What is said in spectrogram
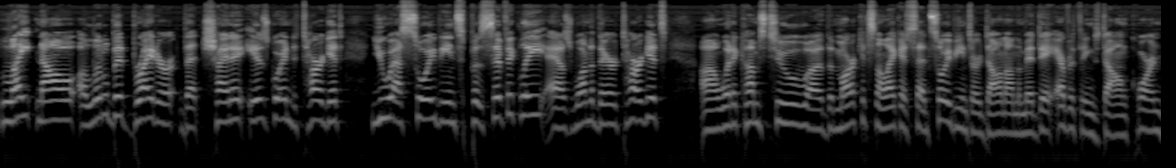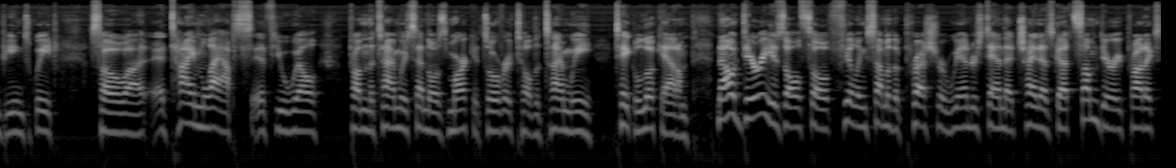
light now a little bit brighter that China is going to target U.S. soybeans specifically as one of their targets. Uh, when it comes to uh, the markets, now, like I said, soybeans are down on the midday. Everything's down corn, beans, wheat. So, uh, a time lapse, if you will, from the time we send those markets over till the time we take a look at them. Now, dairy is also feeling some of the pressure. We understand that China's got some dairy products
